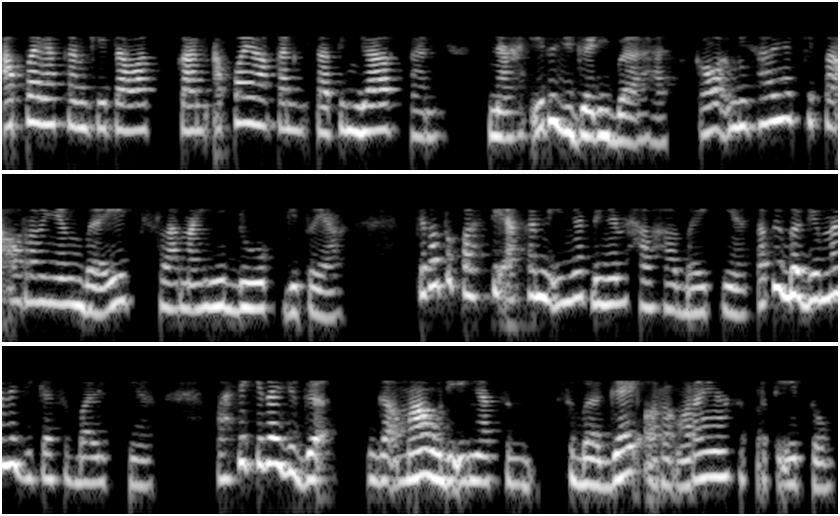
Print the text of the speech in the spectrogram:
Apa yang akan kita lakukan? Apa yang akan kita tinggalkan? Nah itu juga dibahas. Kalau misalnya kita orang yang baik selama hidup gitu ya, kita tuh pasti akan diingat dengan hal-hal baiknya. Tapi bagaimana jika sebaliknya? Pasti kita juga nggak mau diingat sebagai orang-orang yang seperti itu.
